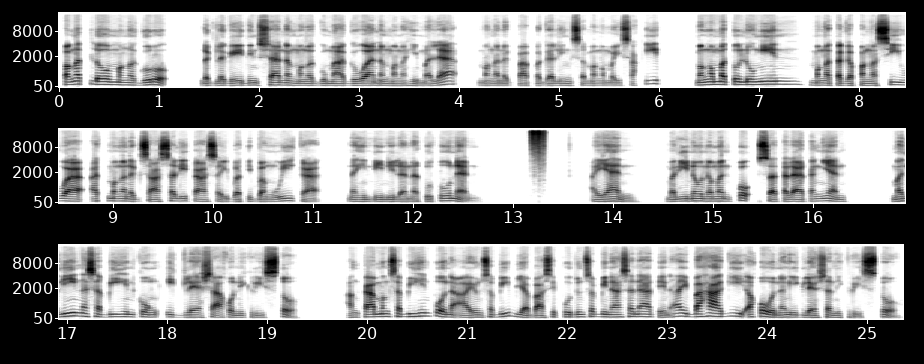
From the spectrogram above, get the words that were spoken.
Pangatlo, mga guro. Naglagay din siya ng mga gumagawa ng mga himala, mga nagpapagaling sa mga may sakit, mga matulungin, mga tagapangasiwa at mga nagsasalita sa iba't ibang wika na hindi nila natutunan. Ayan, malinaw naman po sa talatang yan, mali na sabihin kong iglesia ako ni Kristo. Ang tamang sabihin po na ayon sa Biblia, base po dun sa binasa natin, ay bahagi ako ng iglesia ni Kristo.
